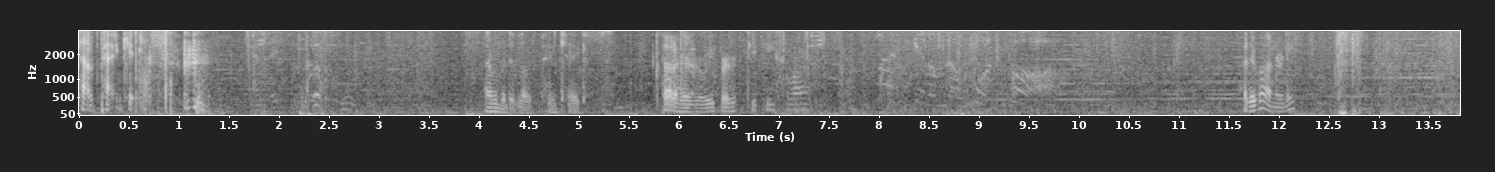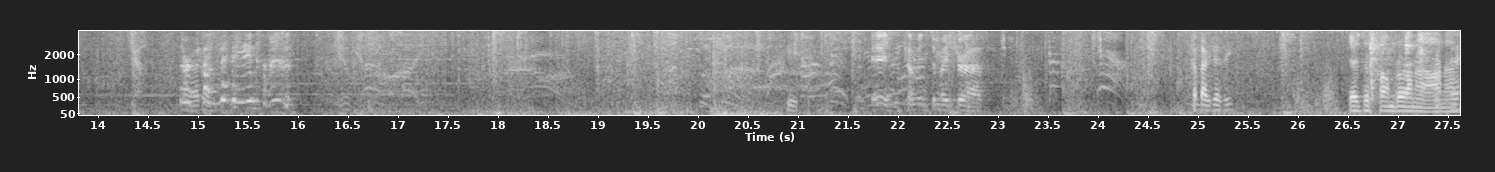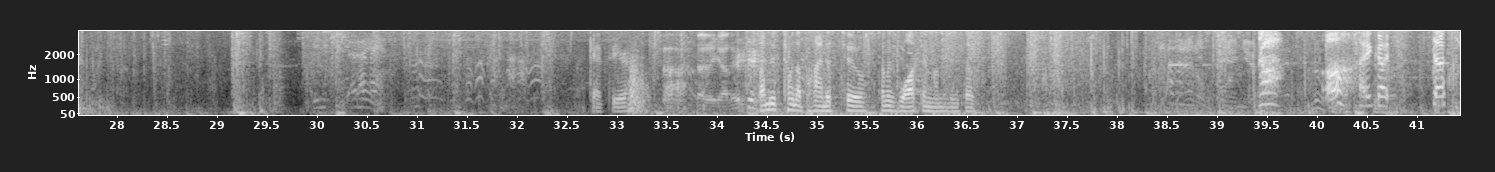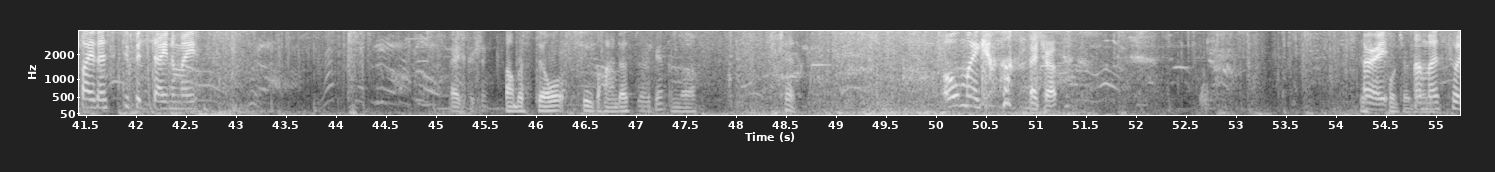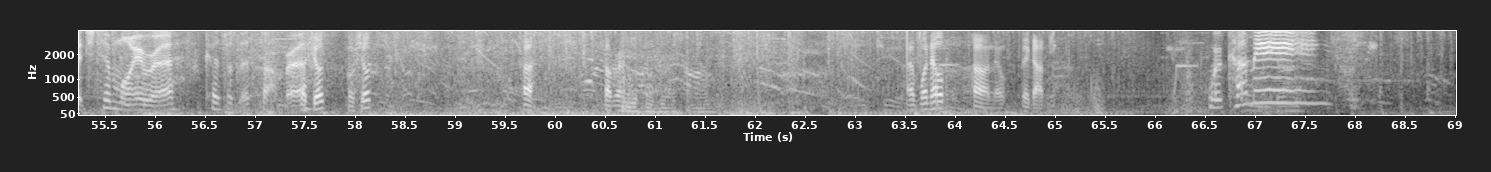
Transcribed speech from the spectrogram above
Let's have pancakes. Everybody loves pancakes. I thought I heard a Reaper TP somewhere. Are they going underneath? They're Okay. coming! Huge. Okay, you come into my trap. Come back, Jesse. There's a Sombra on our Ana. Can't see her. Ah, thought I got her. Somebody's coming up behind us too. Someone's walking underneath us. Oh, I got stuck by that stupid dynamite. Nice, Christian. Sombra still, she's behind us. There again? In the... Shit. Oh my god. Nice trap. Alright, I'm gonna door. switch to Moira because of the No Sombra. shield. No shield. Ah. Cover. I have one health. Oh no, they got me. We're coming!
